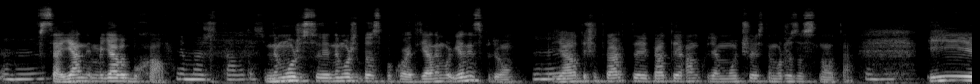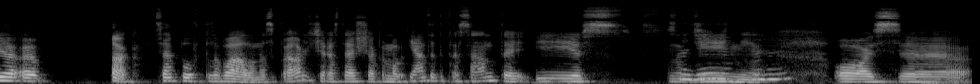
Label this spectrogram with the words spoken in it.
угу. Все, я не я вибухав. Не можеш справитися. Не можу не можу себе заспокоїти. Я не я не сплю. Угу. Я до 4-5 ранку я мучуюсь, не можу заснути. Угу. І е, так, це повпливало насправді через те, що я приймав і антидепресанти, і снодійні. Угу. Ось. Е,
